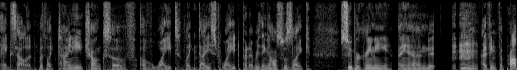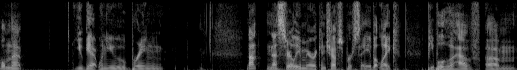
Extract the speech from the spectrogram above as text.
egg salad with like tiny chunks of of white, like Mhm. diced white, but everything else was like super creamy and I think the problem that you get when you bring not necessarily American chefs per se, but like people who have um,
